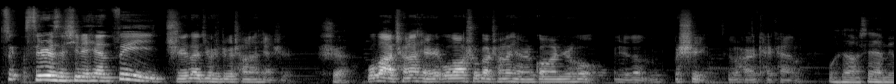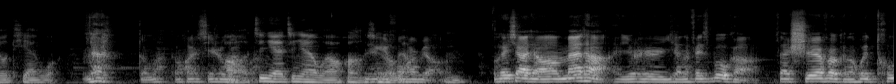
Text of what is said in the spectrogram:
最 Series 系列现在最值的就是这个常亮显示。是我把常亮显示，我把我手表常亮显示关完之后，我觉得嗯不适应，最后还是开开了。我到现在没有体验过 等吧，等换新手表。啊。今年今年我要换新手表。换块表了。嗯 OK，下一条啊，Meta，也就是以前的 Facebook 啊，在十月份可能会推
